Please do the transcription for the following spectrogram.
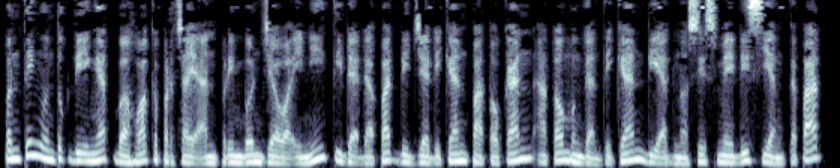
Penting untuk diingat bahwa kepercayaan primbon Jawa ini tidak dapat dijadikan patokan atau menggantikan diagnosis medis yang tepat.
